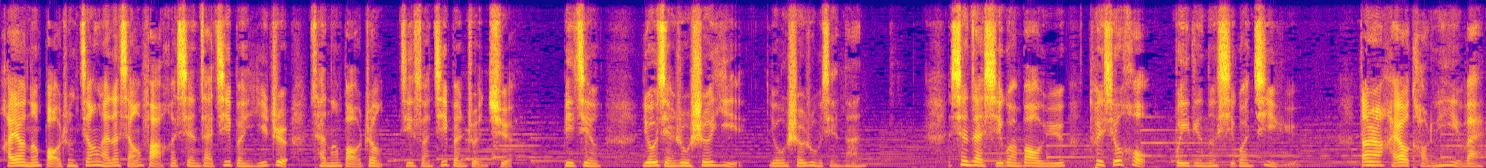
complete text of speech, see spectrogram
还要能保证将来的想法和现在基本一致，才能保证计算基本准确。毕竟，由俭入奢易，由奢入俭难。现在习惯鲍鱼，退休后不一定能习惯鲫鱼。当然还要考虑意外，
